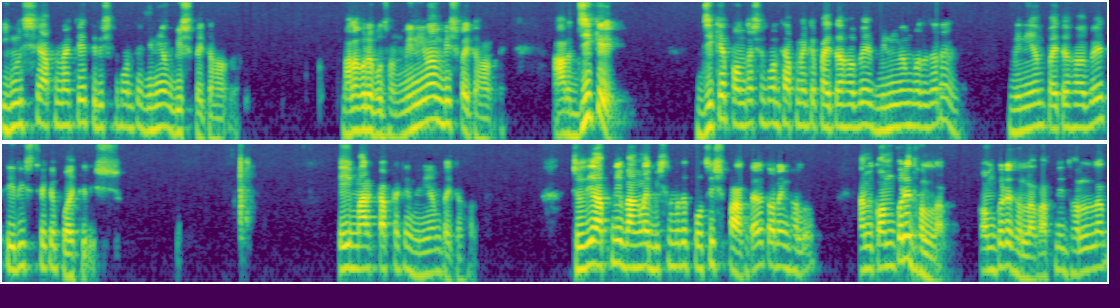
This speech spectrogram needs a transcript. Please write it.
ইংলিশে আপনাকে তিরিশের মধ্যে মিনিমাম বিশ পাইতে হবে। ভালো করে বুঝুন মিনিমাম বিশ পাইতে হবে। আর জিকে জিকে পঞ্চাশের মধ্যে আপনাকে পাইতে হবে মিনিমাম কত জানেন? মিনিমাম পাইতে হবে তিরিশ থেকে পঁয়ত্রিশ। এই মার্কটা আপনাকে মিনিমাম পাইতে হবে। যদি আপনি বাংলায় বিশের মধ্যে পঁচিশ পান, তাহলে তো অনেক ভালো। আমি কম করে ধরলাম, কম করে ধরলাম। আপনি ধরলাম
